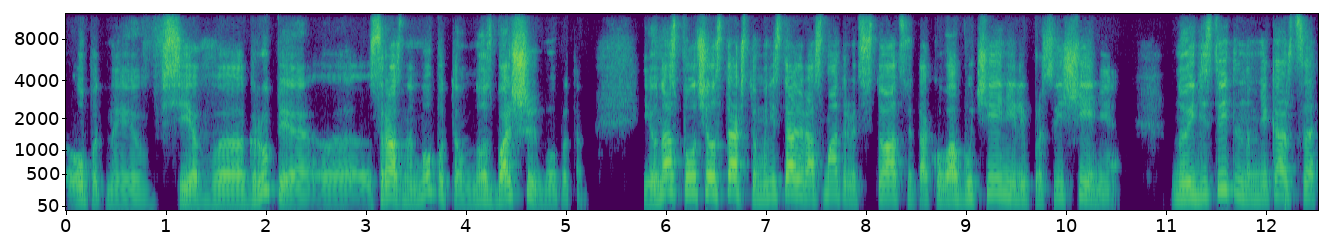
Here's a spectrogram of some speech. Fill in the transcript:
опытные все в группе э, с разным опытом, но с большим опытом. И у нас получилось так, что мы не стали рассматривать ситуацию такого обучения или просвещения. Но и действительно, мне кажется,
